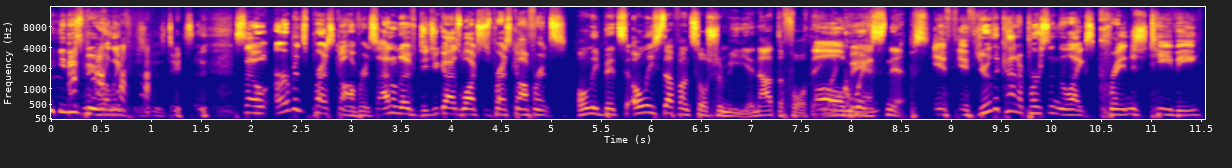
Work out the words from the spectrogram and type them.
he needs to be relinquished. his duties. So Urban's press conference. I don't know if did you guys watch his press conference? Only bits, only stuff on social media, not the full thing. Oh, like quick snips. if if you're the kind of person that likes cringe TV,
